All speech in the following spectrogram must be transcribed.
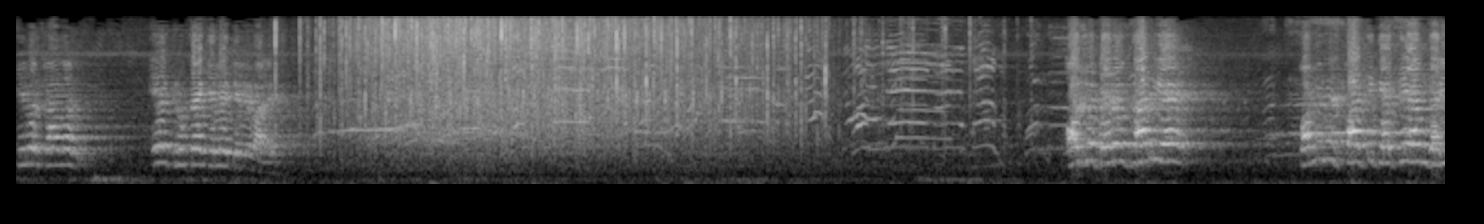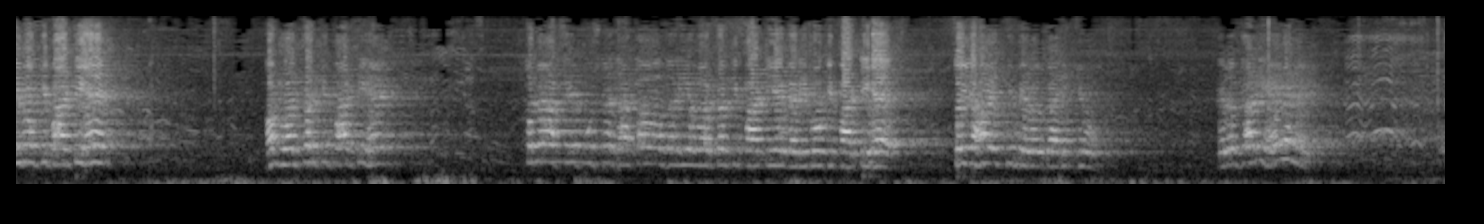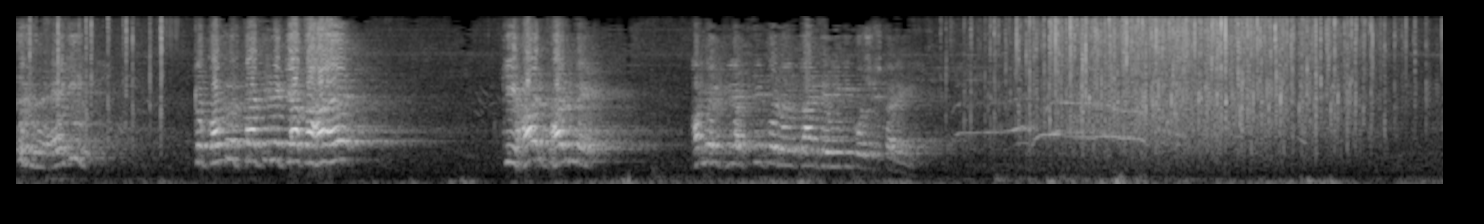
किलो चावल एक रुपए के लिए देने वाले हैं। और जो बेरोजगारी है कम्युनिस्ट पार्टी कहती है, हम गरीबों की पार्टी है, हम वर्कर की पार्टी है। तो मैं आपसे पूछना चाहता हूँ, अगर ये वर्कर की पार्टी है, गरीबों की पार्टी है तो यहाँ इतनी बेरोजगारी क्यों? बेरोजगारी है या नहीं? रहेगी। तो कांग्रेस पार्टी ने क्या कहा है? कि हर घर में हम एक व्यक्ति को रोज़गार देने की कोशिश करेंगे।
